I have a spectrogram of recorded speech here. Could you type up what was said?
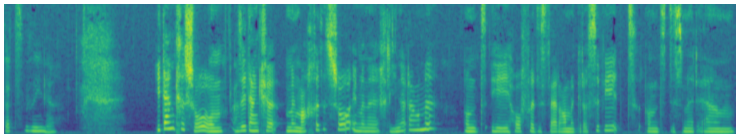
das sein? Ich denke schon. Also ich denke, wir machen das schon in einem kleinen Rahmen und ich hoffe, dass der Rahmen größer wird und dass wir ähm,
